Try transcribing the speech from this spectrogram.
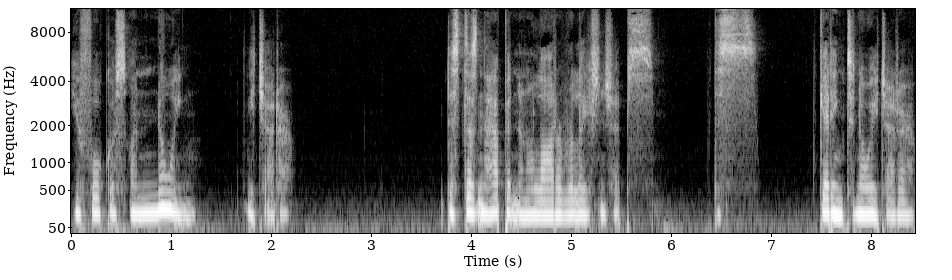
you focus on knowing each other. This doesn't happen in a lot of relationships. This getting to know each other,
